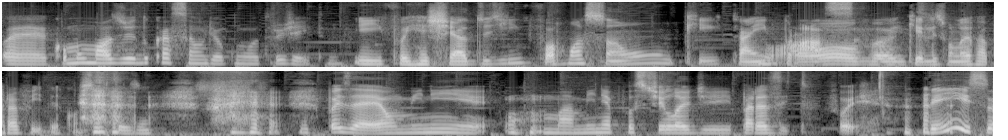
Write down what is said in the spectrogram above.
é, como um modo de educação de algum outro jeito. Né? E foi recheado de informação que cai em prova muito. e que eles vão levar pra vida, com certeza. pois é, é um mini, uma mini apostila de parasito. Foi. Bem isso.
